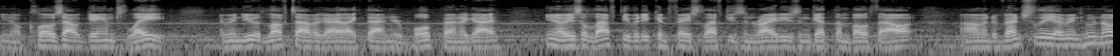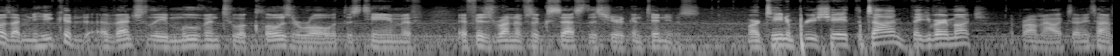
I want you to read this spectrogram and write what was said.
you know, close out games late. I mean, you would love to have a guy like that in your bullpen, a guy, you know, he's a lefty, but he can face lefties and righties and get them both out. Um, and eventually, I mean, who knows? I mean, he could eventually move into a closer role with this team if, if his run of success this year continues. Martín, appreciate the time. Thank you very much. No problem, Alex. Anytime.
